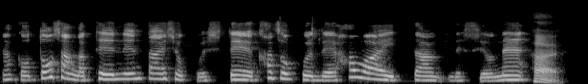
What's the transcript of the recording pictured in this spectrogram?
なんかお父さんが定年退職して、家族でハワイ行ったんですよね。はい。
